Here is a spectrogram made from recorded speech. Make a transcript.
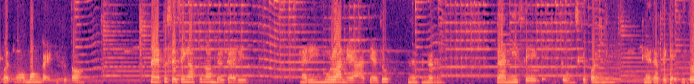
buat ngomong kayak gitu toh. Nah itu sih sing aku ngambil dari dari Mulan ya dia tuh bener-bener berani sih kayak gitu. Meskipun dihadapi kayak gitu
